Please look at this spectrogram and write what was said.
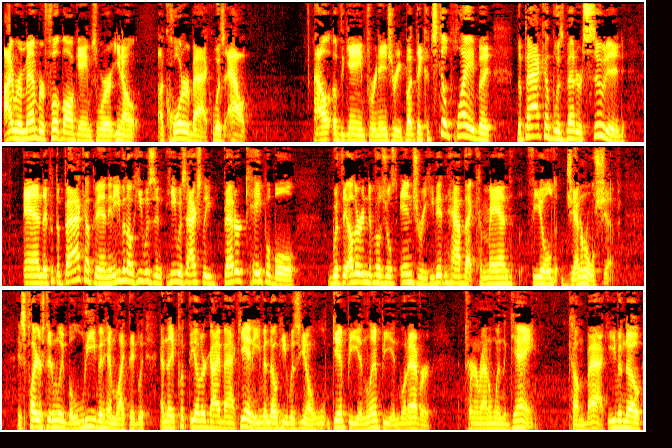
I remember football games where you know a quarterback was out out of the game for an injury, but they could still play, but the backup was better suited and they put the backup in, and even though he was in, he was actually better capable with the other individual's injury, he didn't have that command field generalship. His players didn't really believe in him like they believe, and they put the other guy back in, even though he was you know gimpy and limpy and whatever. Turn around and win the game, come back, even though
